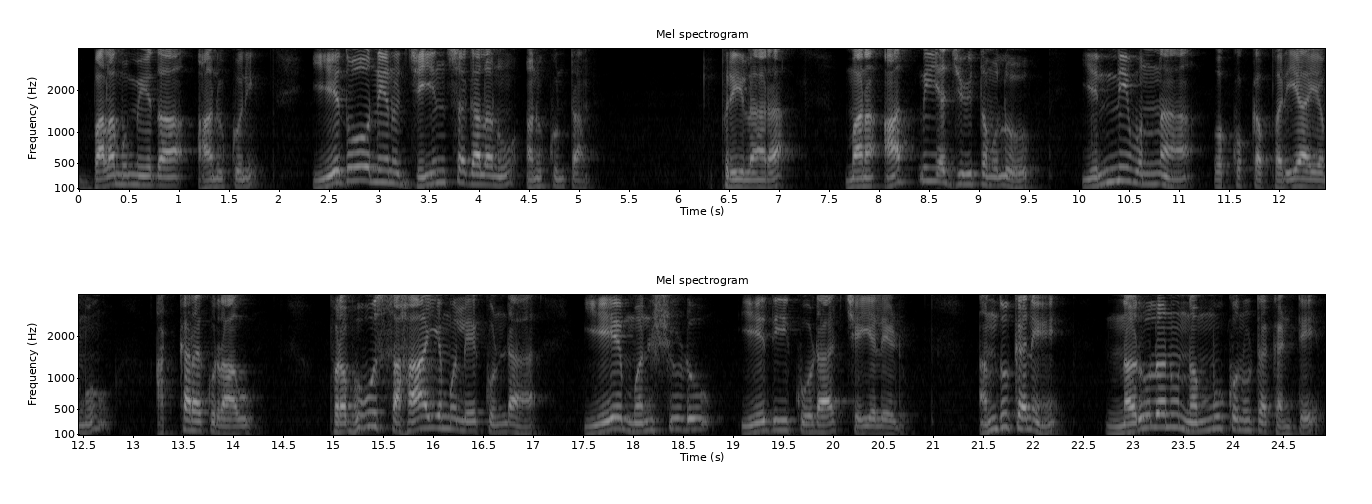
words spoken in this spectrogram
బలము మీద ఆనుకొని ఏదో నేను జయించగలను అనుకుంటాం. ప్రియులారా మన ఆత్మీయ జీవితంలో ఎన్ని ఉన్నా ఒక్కొక్క పర్యాయము అక్కరకు రావు. ప్రభువు సహాయము లేకుండా ఏ మనుష్యుడు ఏదీ కూడా చేయలేడు. అందుకనే నరులను నమ్ముకొనుట కంటే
